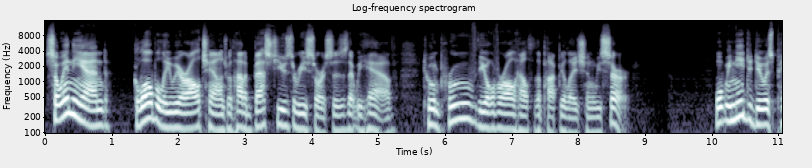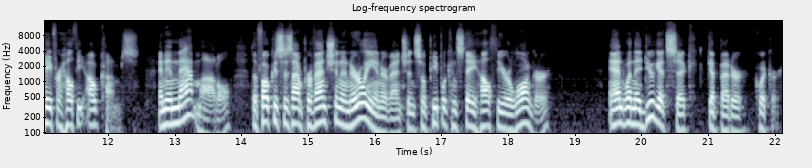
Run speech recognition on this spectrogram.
So, in the end, globally, we are all challenged with how to best use the resources that we have to improve the overall health of the population we serve. What we need to do is pay for healthy outcomes and in that model, the focus is on prevention and early intervention so people can stay healthier longer, and when they do get sick, get better quicker.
